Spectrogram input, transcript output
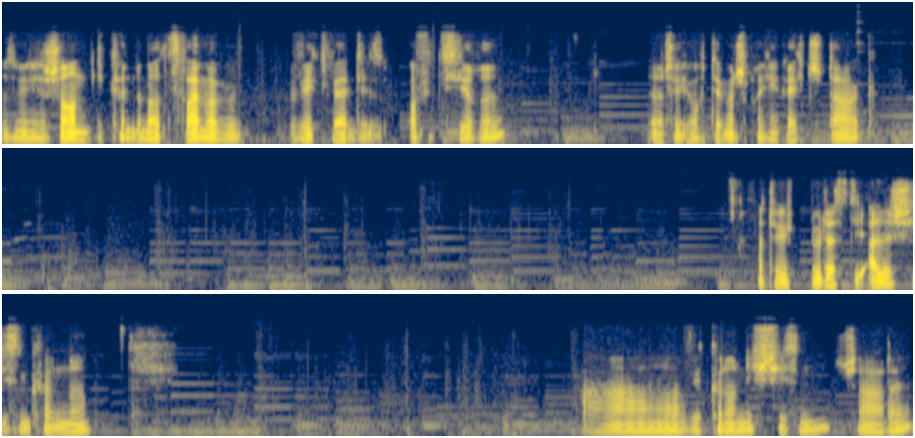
Müssen wir hier schauen. Die können immer zweimal be bewegt werden, diese Offiziere. Natürlich auch dementsprechend recht stark. Natürlich blöd, dass die alle schießen können, ne? Ah, wir können noch nicht schießen. Schade.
